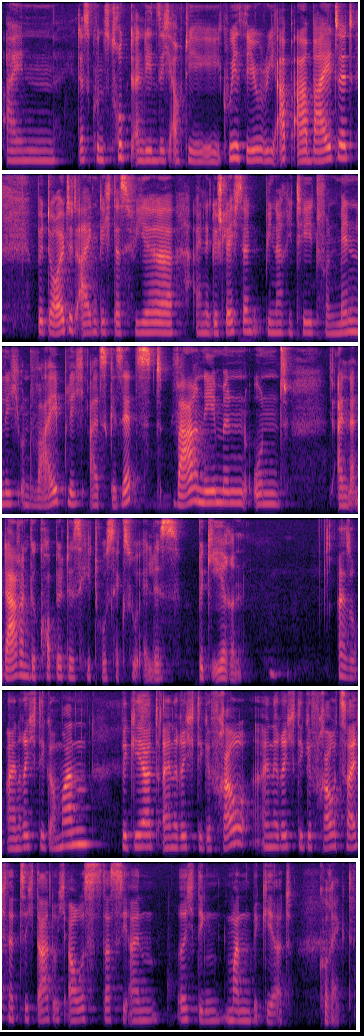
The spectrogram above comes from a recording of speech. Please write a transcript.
ein, das Konstrukt, an dem sich auch die Queer Theory abarbeitet, bedeutet eigentlich, dass wir eine Geschlechterbinarität von männlich und weiblich als gesetzt wahrnehmen und ein daran gekoppeltes heterosexuelles Begehren. Also ein richtiger Mann begehrt eine richtige Frau. Eine richtige Frau zeichnet sich dadurch aus, dass sie einen richtigen Mann begehrt. Korrekt.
